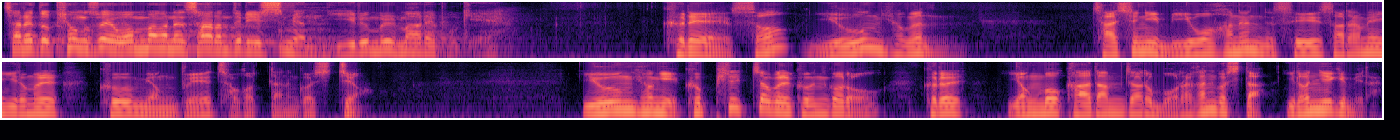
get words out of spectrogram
자네도 평소에 원망하는 사람들이 있으면 이름을 말해보게. 그래서 유흥형은 자신이 미워하는 세 사람의 이름을 그 명부에 적었다는 것이죠. 유흥형이 그 필적을 근거로 그를 영모 가담자로 몰아간 것이다. 이런 얘기입니다.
